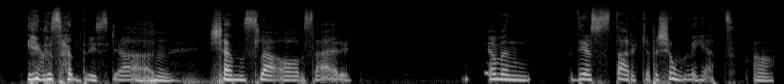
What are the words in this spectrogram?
egocentriska Mhm. känsla av så här, ja, men, deras starka personlighet Ja,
